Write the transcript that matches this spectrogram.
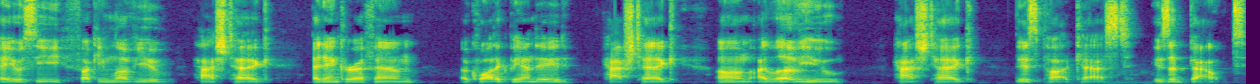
AOC, fucking love you, hashtag at Anchor FM, Aquatic Band Aid, hashtag um, I love you, hashtag this podcast is about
